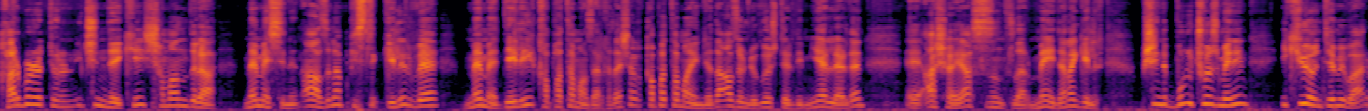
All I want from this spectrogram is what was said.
karbüratörün içindeki şamandıra memesinin ağzına pislik gelir ve meme deliği kapatamaz arkadaşlar. Kapatamayınca da az önce gösterdiğim yerlerden e, aşağıya sızıntılar meydana gelir. Şimdi bunu çözmenin iki yöntemi var.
